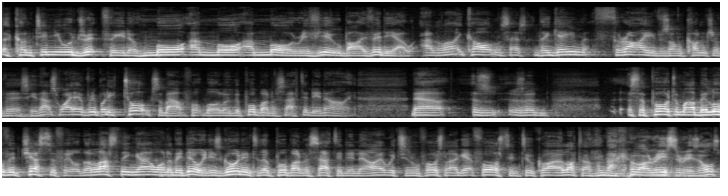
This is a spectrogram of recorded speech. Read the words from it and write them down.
a continual drip feed of more and more and more review by video. And like Carlton says, the game thrives on controversy. That's why everybody talks about football in the pub on a Saturday night. Now, as, as a, a supporter of my beloved Chesterfield, the last thing I want to be doing is going into the pub on a Saturday night, which unfortunately I get forced into quite a lot on the back of our recent results,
